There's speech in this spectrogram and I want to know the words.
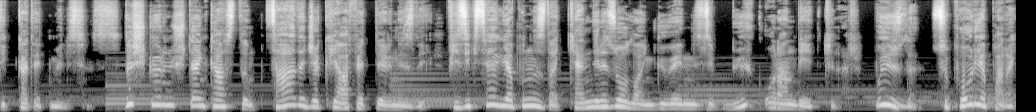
dikkat etmelisiniz. Dış görünüşten kastım sadece kıyafetleriniz değil. Fiziksel yapınız da kendinize olan güveninizi büyük oranda etkiler. Bu yüzden spor yaparak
